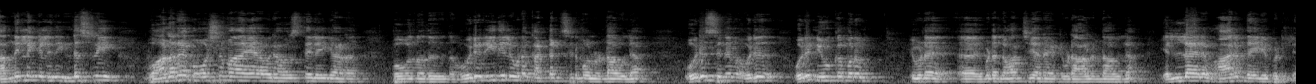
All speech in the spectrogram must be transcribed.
തന്നില്ലെങ്കിൽ ഇത് ഇൻഡസ്ട്രി വളരെ മോശമായ ഒരു അവസ്ഥയിലേക്കാണ് പോകുന്നത് ഒരു രീതിയിലൂടെ കണ്ടന്റ് സിനിമകൾ ഉണ്ടാവില്ല. ഒരു സിനിമ ഒരു ഒരു ന്യൂ കമറും ഇവിടെ ഇവിടെ ലോഞ്ച് ചെയ്യാനായിട്ട് ഇവിടെ ആളുണ്ടാവില്ല. എല്ലാവരും ആരും ധൈര്യപ്പെടില്ല.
